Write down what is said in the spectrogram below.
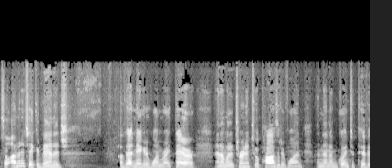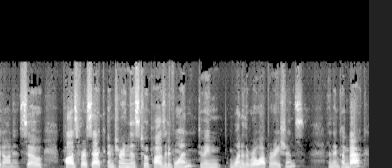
So I'm going to take advantage of that negative 1 right there, and I'm going to turn it to a positive 1, and then I'm going to pivot on it. So pause for a sec and turn this to a positive 1, doing one of the row operations, and then come back.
